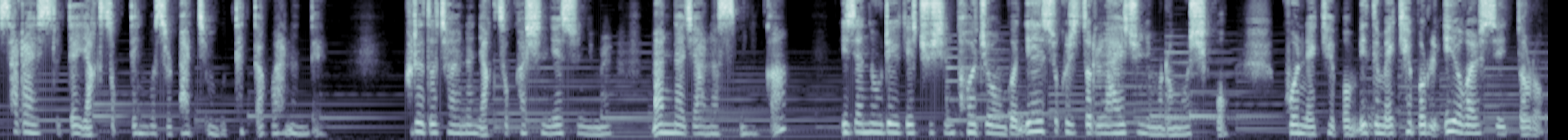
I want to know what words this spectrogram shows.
살아있을 때 약속된 것을 받지 못했다고 하는데 그래도 저희는 약속하신 예수님을 만나지 않았습니까? 이제는 우리에게 주신 더 좋은 건 예수 그리스도를 나의 주님으로 모시고 구원의 계보, 믿음의 계보를 이어갈 수 있도록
